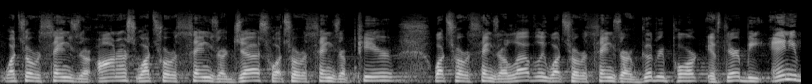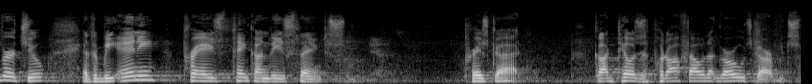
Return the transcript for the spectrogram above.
whatsoever things are honest, whatsoever things are just, whatsoever things are pure, whatsoever things are lovely, whatsoever things are of good report, if there be any virtue, if there be any praise, think on these things. Praise God. God tells us to put off all that garbage, garbage.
